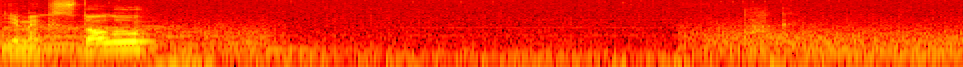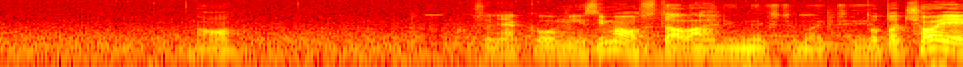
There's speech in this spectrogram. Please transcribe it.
Ideme k stolu. Tak. No. Čo nejako mi zima ostala. Toto čo je?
